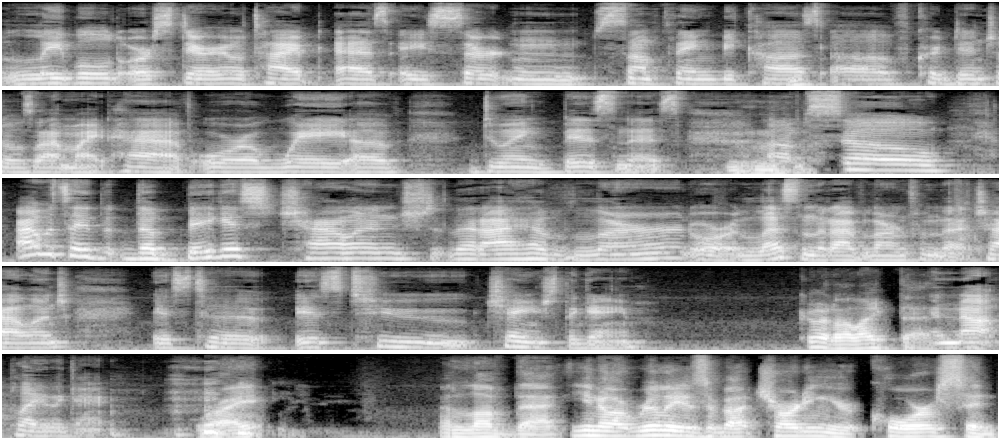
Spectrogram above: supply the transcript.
labeled or stereotyped as a certain something because of credentials I might have or a way of doing business. Mm-hmm. Um, so I would say that the biggest challenge that I have learned or a lesson that I've learned from that challenge is to is to change the game. Good, I like that. And not play the game. right. I love that. You know, it really is about charting your course and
